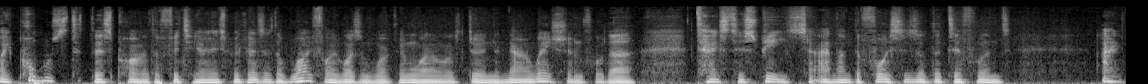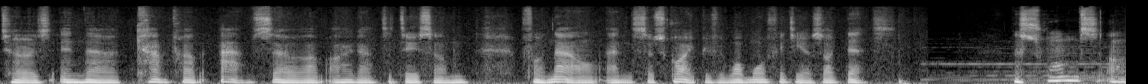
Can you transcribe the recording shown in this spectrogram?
I paused this part of the video because the Wi-Fi wasn't working while I was doing the narration for the text-to-speech and like the voices of the different actors in the CapCut app so um, I got to do some for now and subscribe if you want more videos like this. The swamps are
